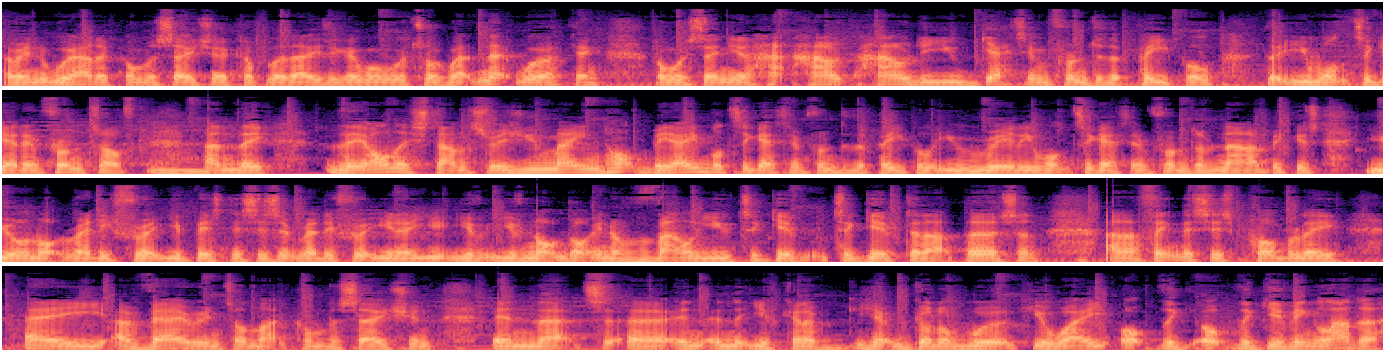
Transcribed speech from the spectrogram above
I mean, we had a conversation a couple of days ago when we were talking about networking and we're saying, you know, how, how do you get in front of the people that you want to get in front of? Mm. And the, the honest answer is you may not be able to get in front of the people that you really want to get in front of now because you're not ready for it. Your business isn't ready for it. You know, you, you've, you've not got enough value to give, to give to that person. And I think this is probably a, a variant on that conversation in that uh, in, in, that you've kind of you know, got to work your way up the up the giving ladder,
